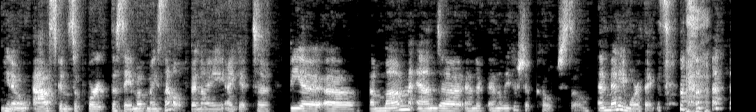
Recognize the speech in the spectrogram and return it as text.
you know, ask and support the same of myself. And I, I get to be a, a, a mom and a, and a, and a leadership coach. So, and many more things.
